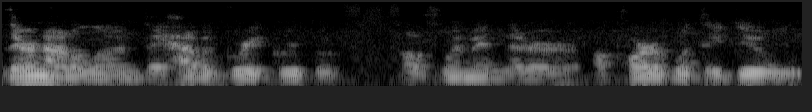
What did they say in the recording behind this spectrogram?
they're not alone. They have a great group of, of women that are a part of what they do.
